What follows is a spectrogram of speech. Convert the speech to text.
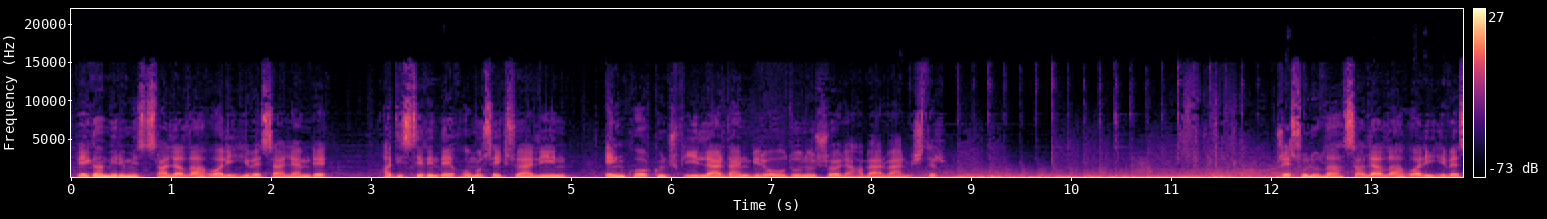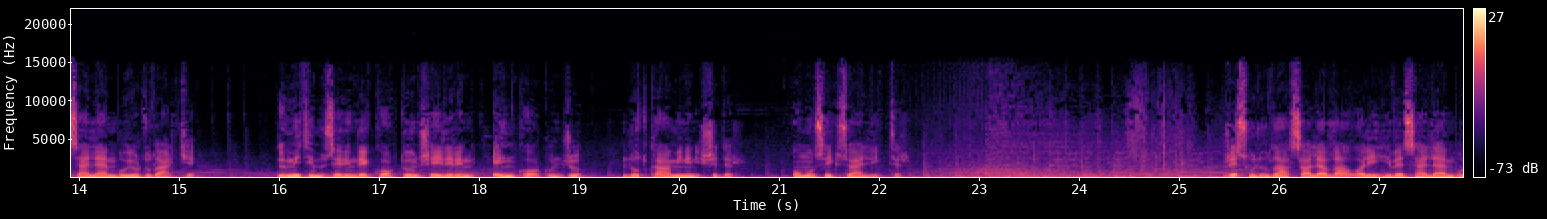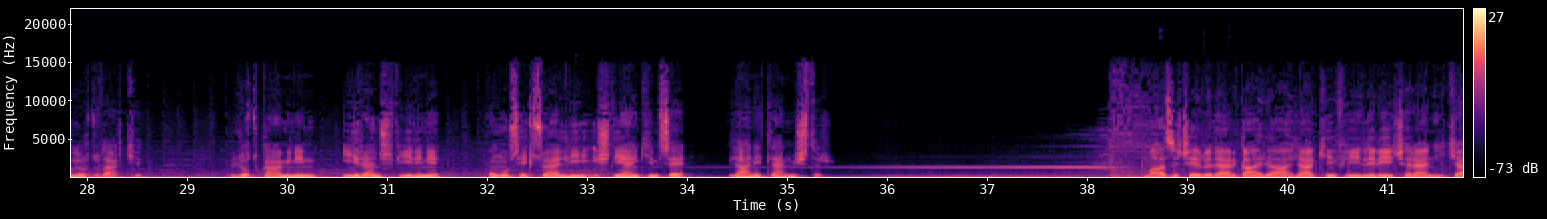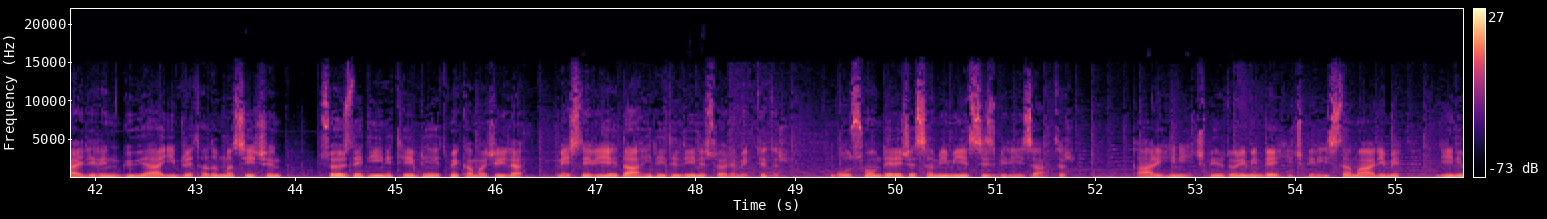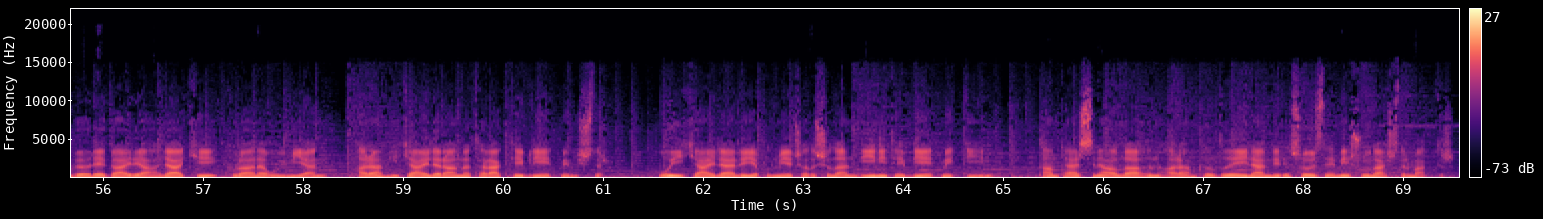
Peygamberimiz sallallahu aleyhi ve sellem de hadislerinde homoseksüelliğin en korkunç fiillerden biri olduğunu şöyle haber vermiştir. Resulullah sallallahu aleyhi ve sellem buyurdular ki, Ümmetim üzerinde korktuğum şeylerin en korkuncu Lut kavminin işidir. Homoseksüelliktir. Resulullah sallallahu aleyhi ve sellem buyurdular ki, Lut kavminin iğrenç fiilini homoseksüelliği işleyen kimse lanetlenmiştir. Bazı çevreler gayri ahlaki fiilleri içeren hikayelerin güya ibret alınması için sözde dini tebliğ etmek amacıyla Mesnevi'ye dahil edildiğini söylemektedir. Bu son derece samimiyetsiz bir izahtır. Tarihin hiçbir döneminde hiçbir İslam alimi dini böyle gayri ahlaki, Kur'an'a uymayan, haram hikayeler anlatarak tebliğ etmemiştir. Bu hikayelerle yapılmaya çalışılan dini tebliğ etmek değil, tam tersine Allah'ın haram kıldığı eylemleri sözde meşrulaştırmaktır.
